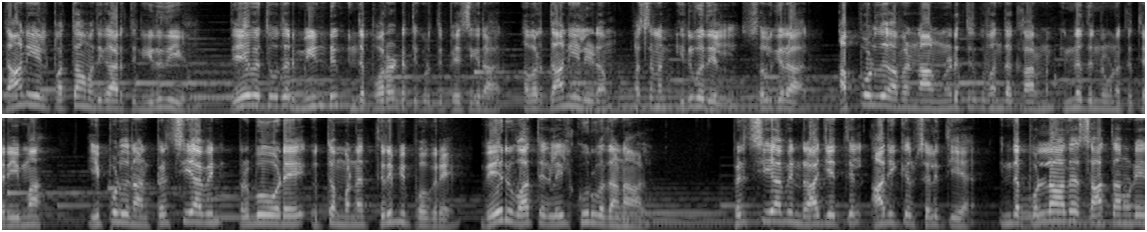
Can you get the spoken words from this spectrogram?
தானியல் பத்தாம் அதிகாரத்தின் இறுதியில் தேவதூதர் மீண்டும் இந்த போராட்டத்தை குறித்து பேசுகிறார். அவர் தானியலிடம் வசனம் இருபதில் சொல்கிறார் அப்பொழுது அவன் நான் உன்னிடத்திற்கு வந்த காரணம் இன்னதென்று உனக்கு தெரியுமா? இப்பொழுது நான் பெர்சியாவின் பிரபுவோடே யுத்தம் பண்ண திரும்பி போகிறேன். வேறு வார்த்தைகளில் கூறுவதானால் பெர்சியாவின் ராஜ்யத்தில் ஆதிக்கம் செலுத்திய இந்த பொல்லாத சாத்தானுடைய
